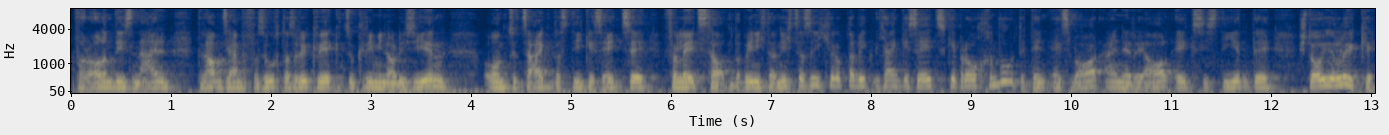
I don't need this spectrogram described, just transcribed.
vor allem diesen einen, dann haben sie einfach versucht, das rückwirkend zu kriminalisieren und zu zeigen, dass die Gesetze verletzt haben. Da bin ich da nicht so sicher, ob da wirklich ein Gesetz gebrochen wurde, denn es war eine real existierende Steuerlücke.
